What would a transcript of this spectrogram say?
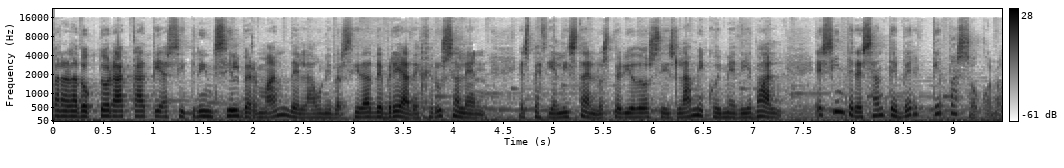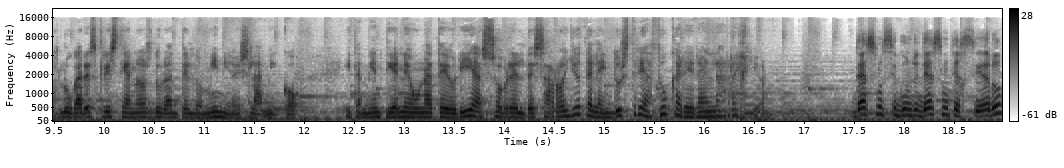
Para la doctora Katia Citrin Silverman de la Universidad Hebrea de Jerusalén, especialista en los periodos islámico y medieval, es interesante ver qué pasó con los lugares cristianos durante el dominio islámico. Y también tiene una teoría sobre el desarrollo de la industria azucarera en la región. Décimo segundo y décimo tercero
